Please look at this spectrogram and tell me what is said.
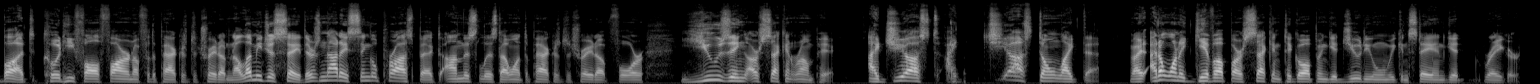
but could he fall far enough for the Packers to trade up? Now, let me just say, there's not a single prospect on this list I want the Packers to trade up for using our second round pick. I just, I just don't like that. right? I don't want to give up our second to go up and get Jeudy when we can stay and get Reagor.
